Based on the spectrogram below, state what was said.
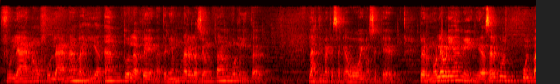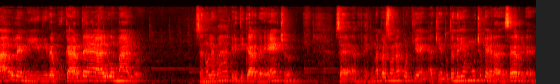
fulano, fulana valía tanto la pena, teníamos una relación tan bonita, lástima que se acabó y no sé qué. Pero no le habrías ni, ni de hacer culpable ni, ni de buscarte algo malo. O sea, no le vas a criticar de hecho. O sea, es una persona por quien, a quien tú tendrías mucho que agradecerle,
